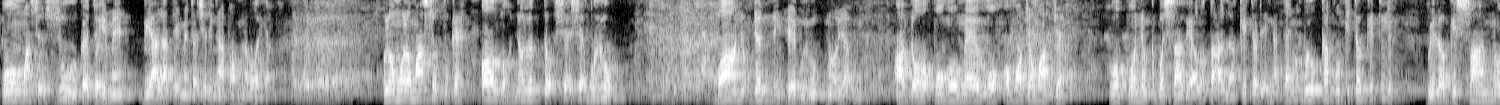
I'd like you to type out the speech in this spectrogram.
Pun masuk zoo ke Tik Biarlah Tik tak saya dengar apa nak oyak. Mula-mula masuk tu ke. Allah nyeletuk siap-siap beruk. Banyak jenis he beruk nak oyak. Ada hak punggung merah, macam-macam. Rupanya kebesaran Allah Ta'ala. Kita dia ingat tengok beruk kampung kita gitu ya. Bila pergi sana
